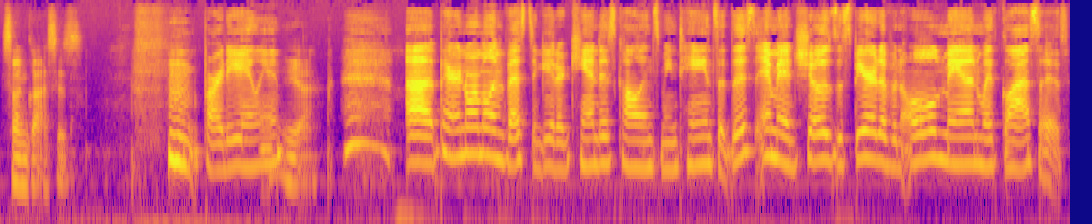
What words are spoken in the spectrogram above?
sunglasses. party alien. Yeah. Uh, paranormal investigator Candace Collins maintains that this image shows the spirit of an old man with glasses.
